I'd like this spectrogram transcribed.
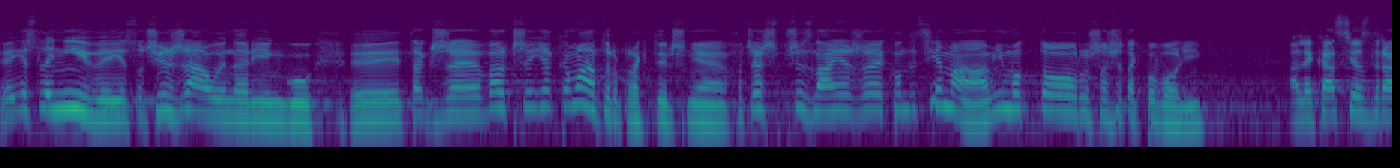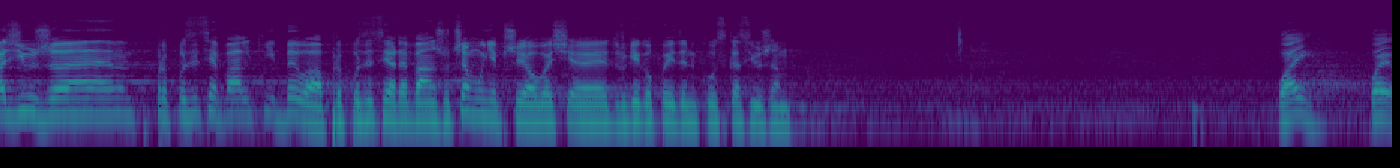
e, jest leniwy, jest ociężały na ringu, także walczy jak amator praktycznie, chociaż przyznaję, że kondycję ma, a mimo to rusza się tak powoli. Ale Casio zdradził, że propozycja walki była, propozycja rewanżu. Czemu nie przyjąłeś drugiego pojedynku z Kasiuszem? Why? Why,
